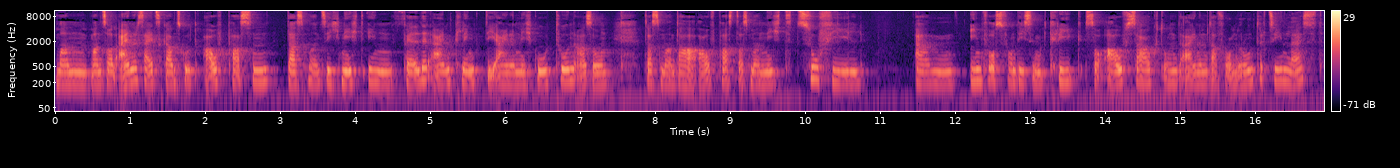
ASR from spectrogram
man, man soll einerseits ganz gut aufpassen, dass man sich nicht in Felder einklingt, die einem nicht gut tun. Also, dass man da aufpasst, dass man nicht zu viel ähm, Infos von diesem Krieg so aufsaugt und einem davon runterziehen lässt,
